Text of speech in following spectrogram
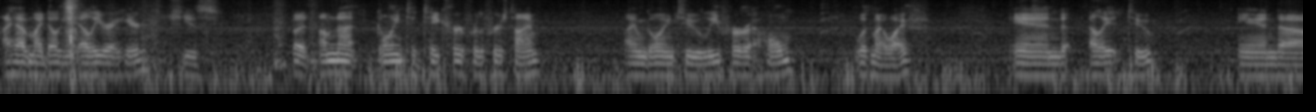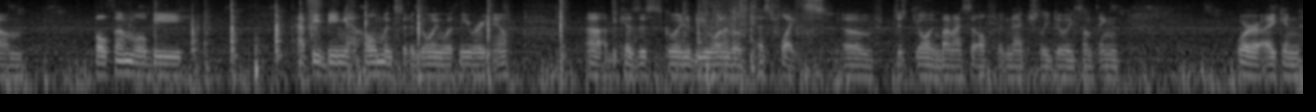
I have my doggy Ellie right here. She's, but I'm not going to take her for the first time. I'm going to leave her at home with my wife and Elliot too. And um, both of them will be happy being at home instead of going with me right now. Uh, because this is going to be one of those test flights of just going by myself and actually doing something where I can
